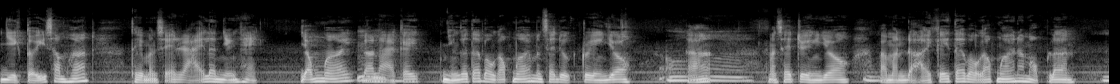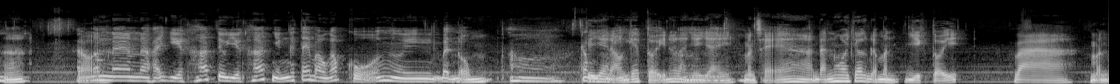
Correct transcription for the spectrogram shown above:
diệt tủy xong hết thì mình sẽ rải lên những hạt giống mới ừ. đó là cái những cái tế bào gốc mới mình sẽ được truyền vô ừ. đó mình sẽ truyền vô ừ. và mình đợi cái tế bào gốc mới nó mọc lên ừ. đó rồi. Năm nay là phải diệt hết tiêu diệt hết những cái tế bào gốc của người bệnh. Đúng. Ờ, cái giai đoạn ghép tủy nó là như ừ. vậy. Mình sẽ đánh hóa chất để mình diệt tủy và mình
